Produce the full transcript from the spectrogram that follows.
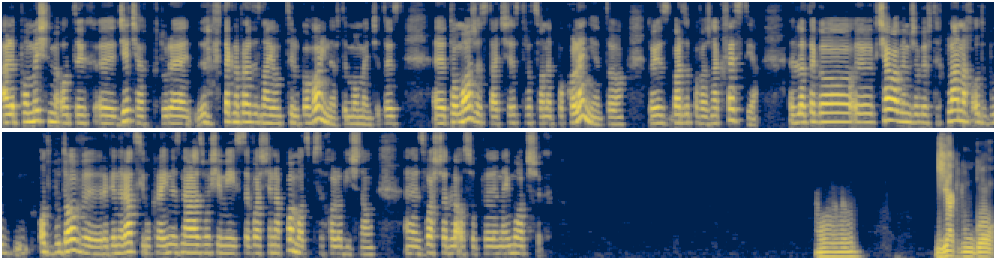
ale pomyślmy o tych dzieciach, które tak naprawdę znają tylko wojnę w tym momencie. To, jest, to może stać się stracone pokolenie. To, to jest bardzo poważna kwestia. Dlatego chciałabym, żeby w tych planach odbudowy, regeneracji Ukrainy znalazło się miejsce właśnie na pomoc psychologiczną, zwłaszcza dla osób najmłodszych. Jak długo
